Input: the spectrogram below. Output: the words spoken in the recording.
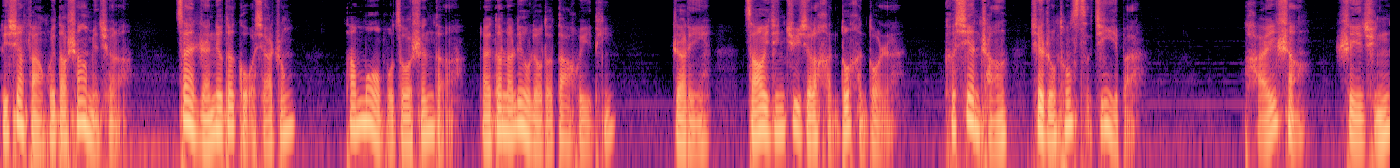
李炫返回到上面去了，在人流的裹挟中。他默不作声的来到了六六的大会议厅，这里早已经聚集了很多很多人，可现场却如同死寂一般。台上是一群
